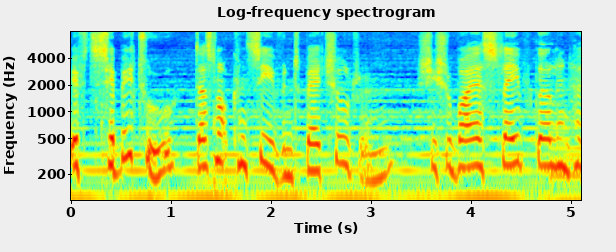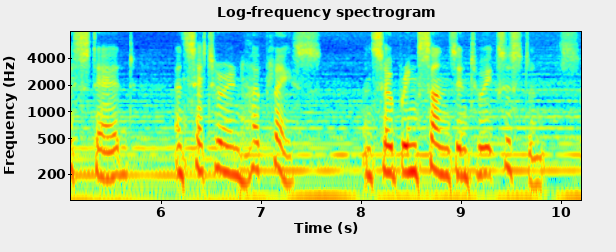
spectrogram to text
If Tsebitu does not conceive and bear children, she shall buy a slave girl in her stead and set her in her place, and so bring sons into existence.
